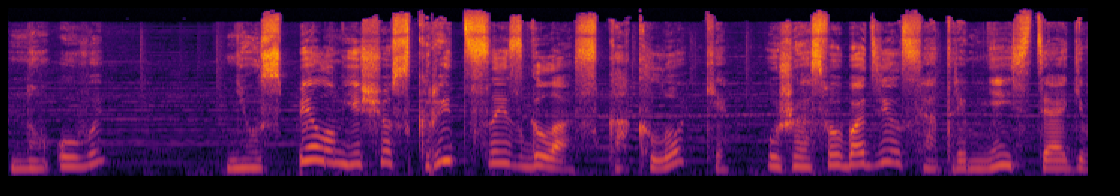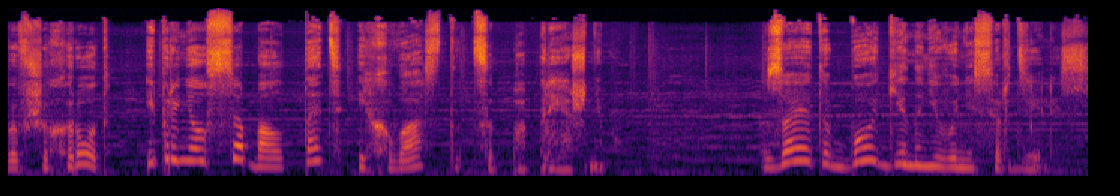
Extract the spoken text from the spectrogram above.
Но, увы, не успел он еще скрыться из глаз, как Локки уже освободился от ремней, стягивавших рот, и принялся болтать и хвастаться по-прежнему. За это боги на него не сердились.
